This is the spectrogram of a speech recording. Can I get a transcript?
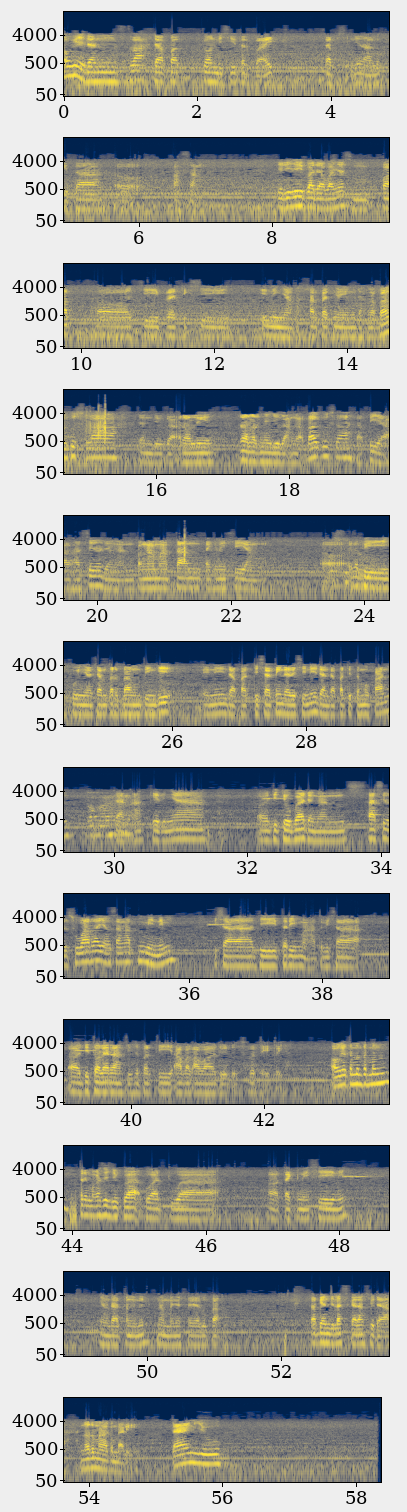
oke dan setelah dapat kondisi terbaik habis ini lalu kita uh, pasang. Jadi pada awalnya sempat uh, diprediksi ininya karpetnya yang udah nggak bagus lah dan juga rolling rollernya juga nggak bagus lah. Tapi ya alhasil dengan pengamatan teknisi yang uh, lebih punya jam terbang tinggi ini dapat disetting dari sini dan dapat ditemukan. Dan akhirnya e, dicoba dengan hasil suara yang sangat minim. Bisa diterima atau bisa e, ditoleransi seperti awal-awal dulu seperti itu ya. Oke teman-teman terima kasih juga buat dua e, teknisi ini yang datang ini. Namanya saya lupa. Tapi yang jelas sekarang sudah normal kembali. Thank you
